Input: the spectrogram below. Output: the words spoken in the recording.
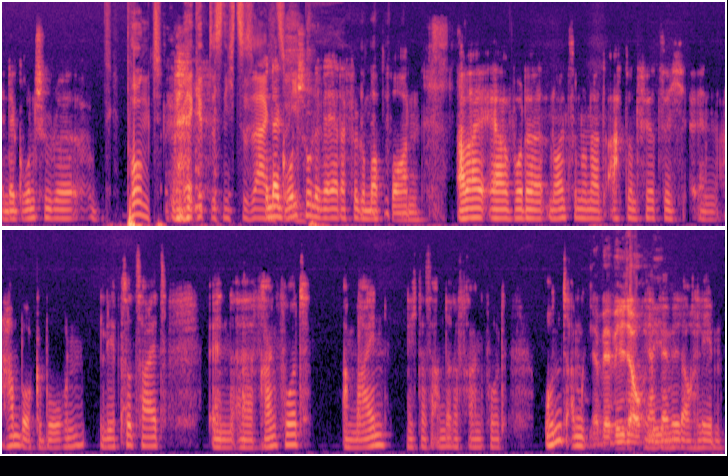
in der Grundschule. Punkt. Mehr gibt es nicht zu sagen. In der Grundschule wäre er dafür gemobbt worden. Aber er wurde 1948 in Hamburg geboren, lebt zurzeit in äh, Frankfurt am Main, nicht das andere Frankfurt. Und am. Ja, wer will da auch ja, leben? Wer will da auch leben?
